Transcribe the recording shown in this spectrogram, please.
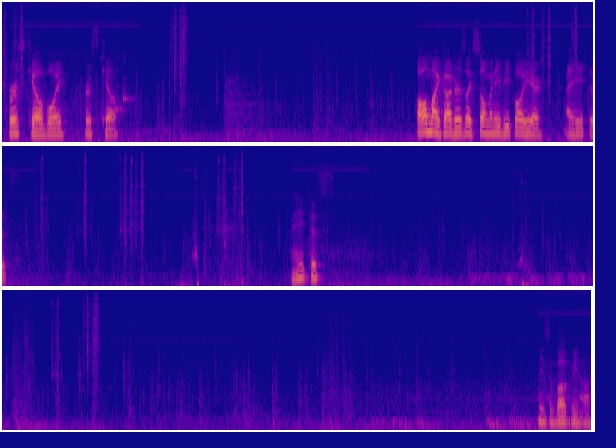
First kill, boy. First kill. Oh my god, there's like so many people here. I hate this. I hate this. He's above me, huh?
